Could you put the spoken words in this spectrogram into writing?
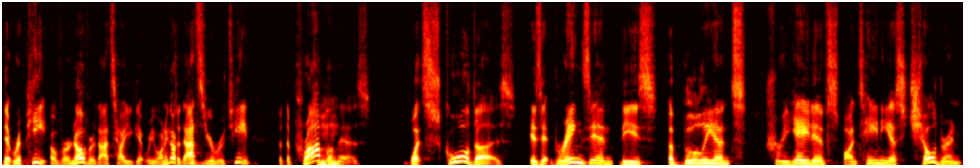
that repeat over and over. That's how you get where you want to go. So that's mm-hmm. your routine. But the problem mm-hmm. is what school does is it brings in these ebullient, creative, spontaneous children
